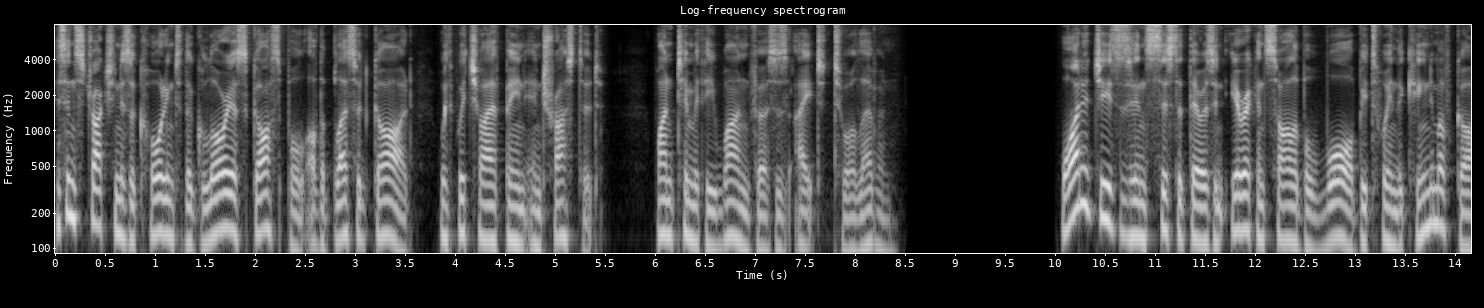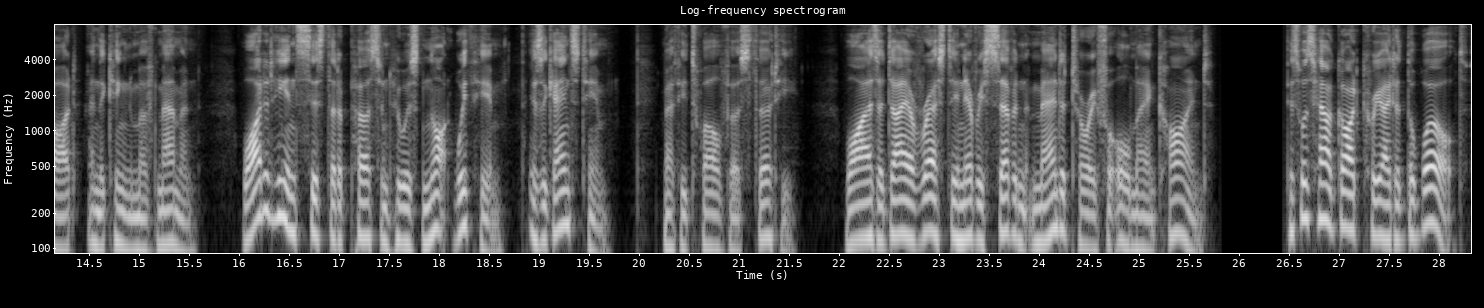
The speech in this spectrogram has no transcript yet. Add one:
This instruction is according to the glorious gospel of the blessed God with which I have been entrusted. 1 Timothy 1 verses 8 to 11. Why did Jesus insist that there is an irreconcilable war between the kingdom of God and the kingdom of mammon? Why did he insist that a person who is not with him is against him? Matthew 12 verse 30. Why is a day of rest in every seven mandatory for all mankind? This was how God created the world.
